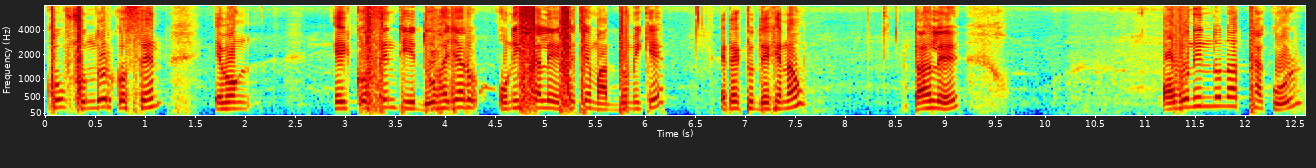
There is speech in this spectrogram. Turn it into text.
খুব সুন্দর কোশ্চেন এবং এই কোশ্চেনটি দু হাজার উনিশ সালে এসেছে মাধ্যমিকে। এটা একটু দেখে নাও। তাহলে, অবনীন্দ্রনাথ ঠাকুর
